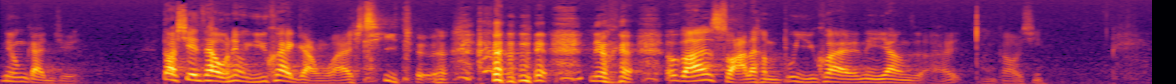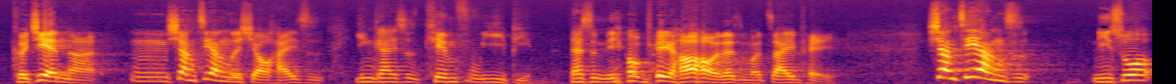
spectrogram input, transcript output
那种感觉。到现在我那种愉快感我还记得，那种我把他耍的很不愉快的那样子，哎很高兴。可见呢，嗯，像这样的小孩子应该是天赋异禀的，但是没有被好好的怎么栽培。像这样子，你说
